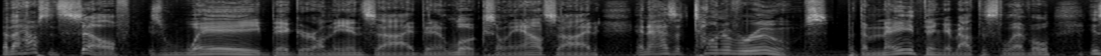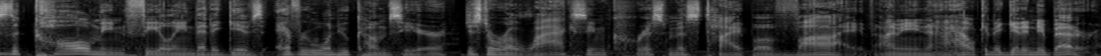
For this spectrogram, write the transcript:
Now, the house itself is way bigger on the inside than it looks on the outside, and it has a ton of rooms. But the main thing about this level is the calming feeling that it gives everyone who comes here. Just a relaxing Christmas type of vibe. I mean, how can it get any better?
